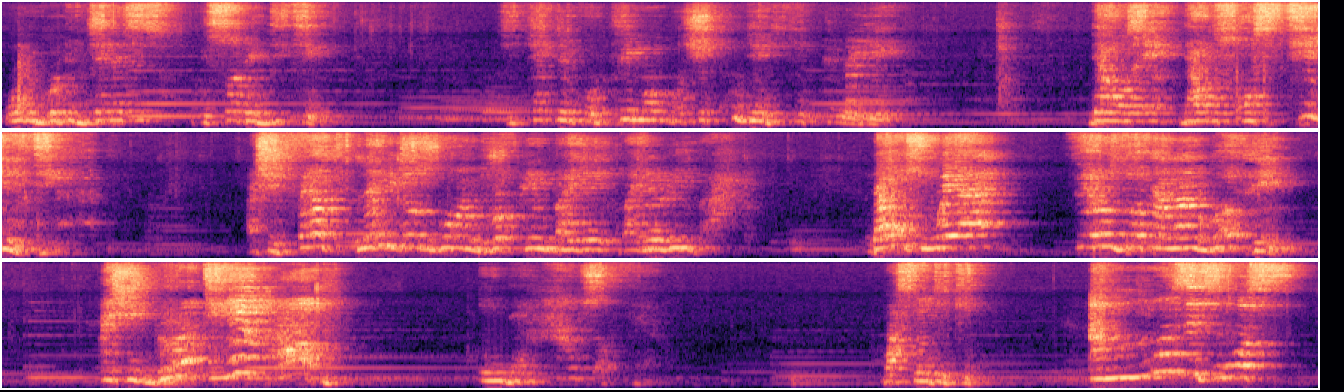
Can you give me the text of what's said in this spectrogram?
When we go to Genesis, we saw the detail. She kept him for three months, but she couldn't keep him again. There was a, there was hostility. And she felt, let me just go and drop him by the by the river. That was where Pharaoh's daughter now got him. And she brought him up in the house of Pharaoh. Verse 22. And Moses was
